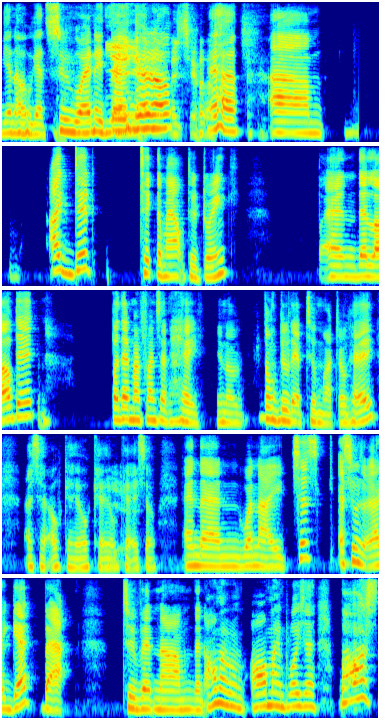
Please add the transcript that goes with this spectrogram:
you know, get sued or anything, you know. for sure. Yeah. Um, I did take them out to drink, and they loved it. But then my friend said, "Hey, you know, don't do that too much, okay?" I said, "Okay, okay, okay." So, and then when I just as soon as I get back to Vietnam, then all my all my employees said, "Boss,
